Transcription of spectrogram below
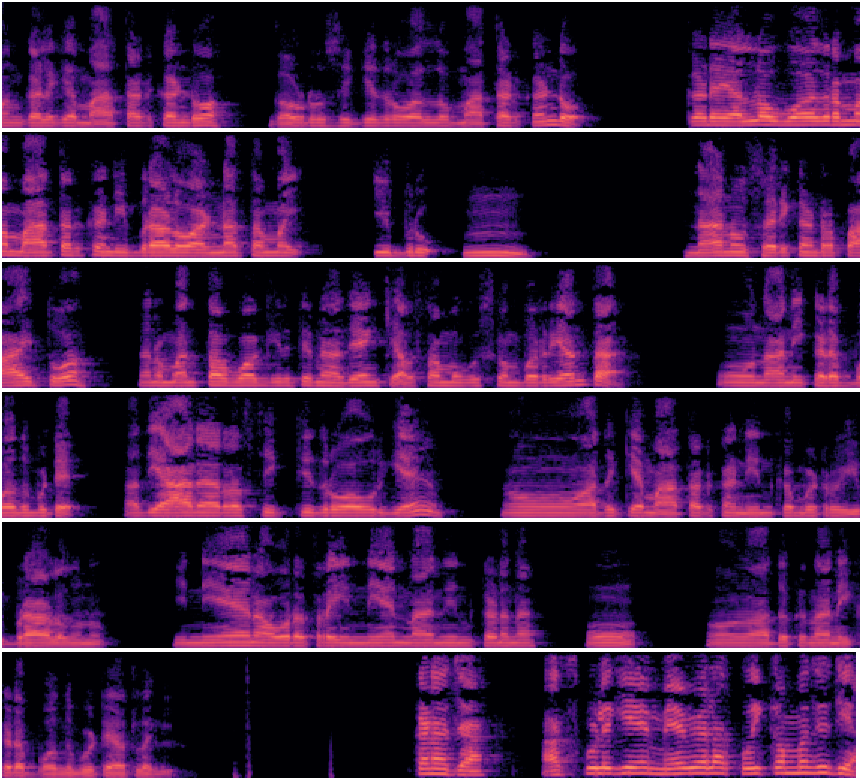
ಒಂದ್ ಗಳಿಗೆ ಮಾತಾಡ್ಕೊಂಡು, ಗೌಡ್ರು ಸಿಕ್ಕಿದ್ರು ಅಲ್ಲೂ ಮಾತಾಡ್ಕೊಂಡು ಕಡೆ ಎಲ್ಲ ಹೋದ್ರಮ್ಮ ಮಾತಾಡ್ಕೊಂಡು ಇಬ್ರಾಳು ಅಣ್ಣ ತಮ್ಮ ಇಬ್ರು. ಹ್ಮ್. ನಾನು ಸರಿ ಕಂಡ್ರಪ್ಪ, ಆಯ್ತು. ನಾನು ಮಂತ ಹೋಗಿರ್ತೀನಿ, ಅದೇನ್ ಕೆಲಸ ಮುಗಿಸ್ಕೊಂಡ್ ಬರ್ರಿ ಅಂತ. ಹ್ಞೂ, ನಾನು ಈ ಕಡೆ ಬಂದ್ಬಿಟ್ಟೆ. ಅದು ಯಾರ್ಯಾರ ಸಿಕ್ತಿದ್ರು ಅವ್ರಿಗೆ ಹ್ಮ್ ಅದಕ್ಕೆ ಮಾತಾಡ್ಕೊಂಡು ನಿನ್ಕೊಂಡ್ಬಿಟ್ರು ಇಬ್ರಾಳುನು ಇನ್ನೇನ್ ಅವ್ರ ಹತ್ರ, ಇನ್ನೇನ್ ನಾನು ನಿನ್ಕಣನ ಹ್ಞೂ ಅದಕ್ಕೆ ನಾನು ಈ ಕಡೆ ಬಂದ್ಬಿಟ್ಟೆ ಅತ್ಲಾಗಿ. ಸ್ಕೂಲಿಗೆ ಮೇವೆಲ್ಲ ಕುಯ್ಕೊಂಬಂದಿದ್ಯಾ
